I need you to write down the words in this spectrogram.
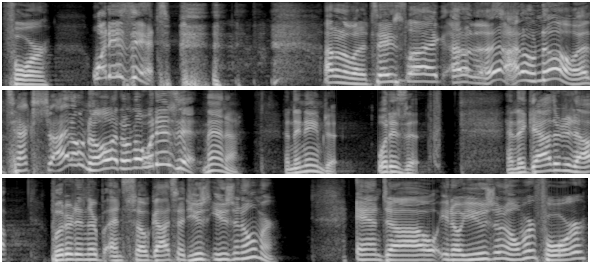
for what is it? I don't know what it tastes like. I don't know. I don't know. A texture. I don't know. I don't know. What is it? Manna. And they named it. What is it? And they gathered it up, put it in there. And so God said, use, use an omer. And, uh, you know, use an omer for,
